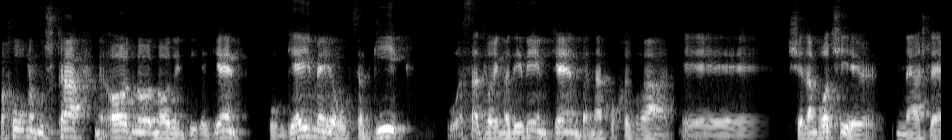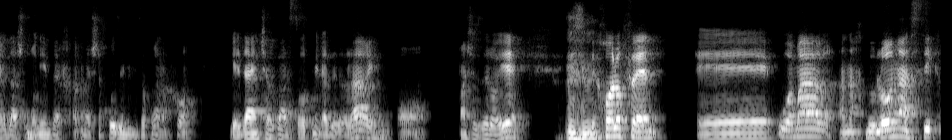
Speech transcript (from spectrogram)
בחור ממושקף, מאוד מאוד מאוד אינטליגנט, הוא גיימר, הוא קצת גיק, הוא עשה דברים מדהימים, כן, בנה פה חברה אה, שלמרות שהמניה שלה ירדה 85 אחוז אם אני זוכר נכון, היא עדיין שווה עשרות מיליארדי דולרים או מה שזה לא יהיה. בכל אופן, הוא אמר אנחנו לא נעסיק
